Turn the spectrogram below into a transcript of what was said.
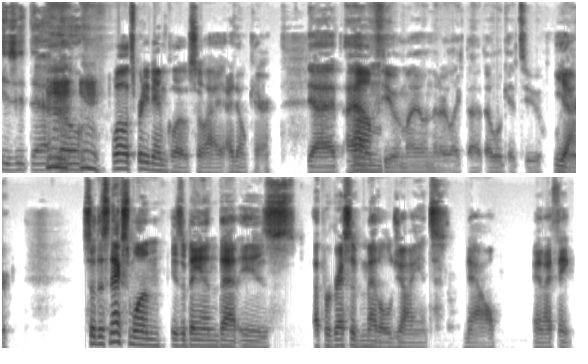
Is it that though? well, it's pretty damn close, so I I don't care. yeah, I, I have Um, a few of my own that are like that that we'll get to. Yeah. So this next one is a band that is a progressive metal giant now, and I think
